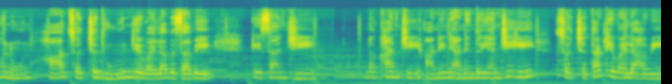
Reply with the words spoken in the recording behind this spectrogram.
म्हणून हात स्वच्छ धुवून जेवायला बसावे. केसांची नखांची आणि ज्ञानेंद्रियांचीही स्वच्छता ठेवायला हवी.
